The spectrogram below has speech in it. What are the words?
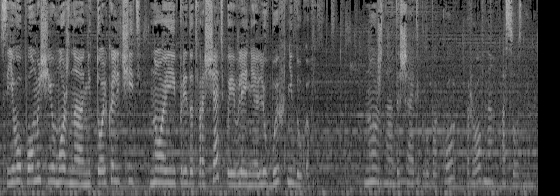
С его помощью можно не только лечить, но и предотвращать появление любых недугов. «Нужно дышать глубоко, ровно, осознанно», –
